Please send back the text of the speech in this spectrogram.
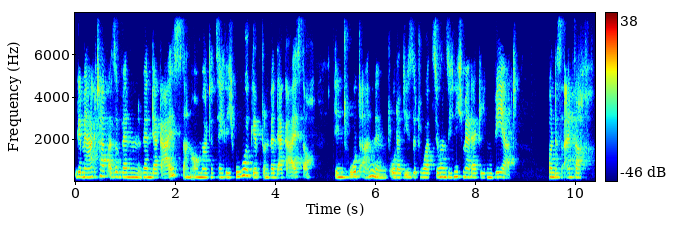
gemerkt habe, also wenn, wenn der Geist dann auch mal tatsächlich Ruhe gibt und wenn der Geist auch den Tod annimmt oder die Situation sich nicht mehr dagegen wehrt und es einfach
